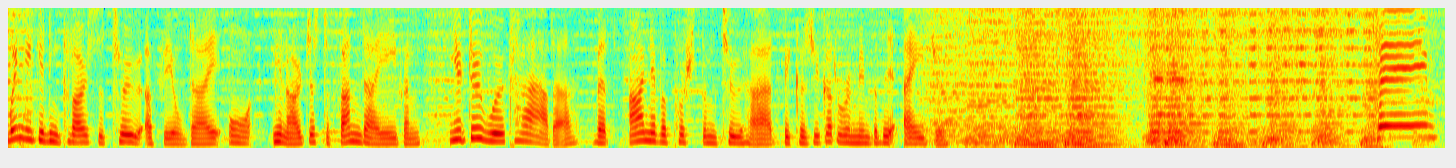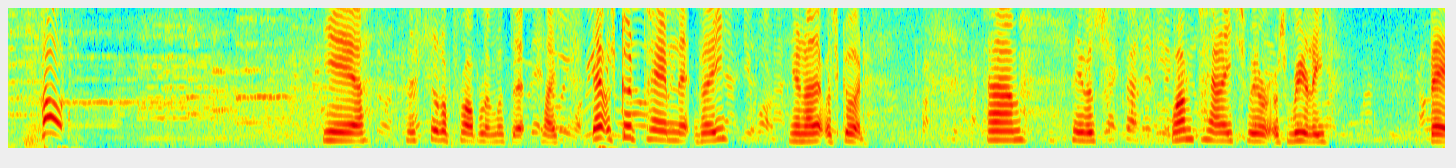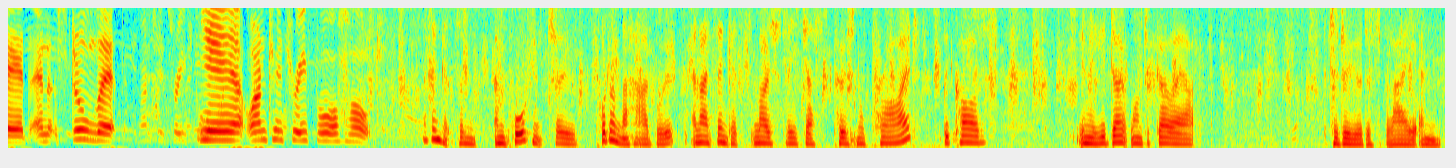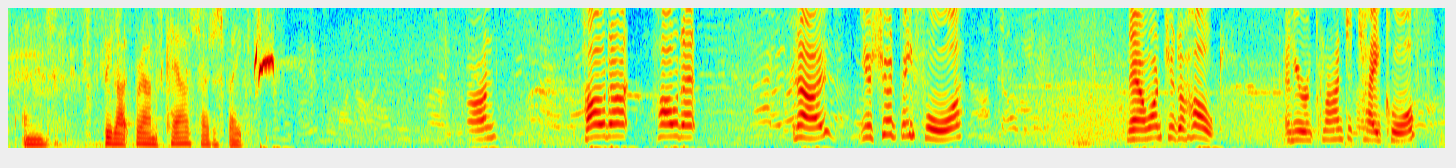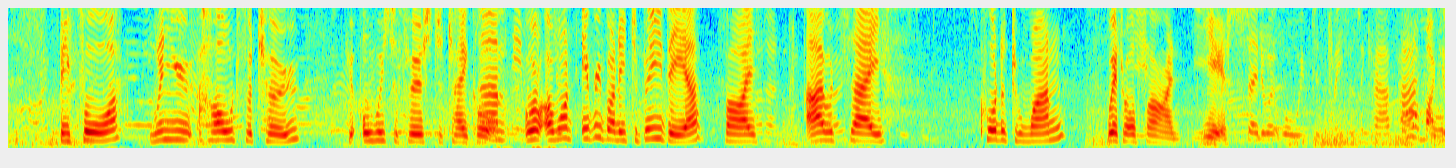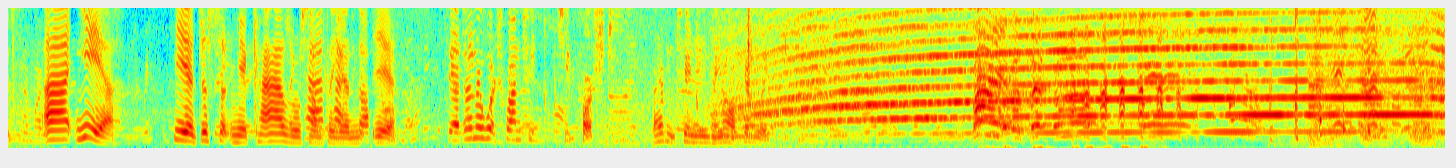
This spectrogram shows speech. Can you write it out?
When you're getting closer to a field day or, you know, just a fun day even, you do work harder, but I never push them too hard because you've got to remember their ages. Yeah, there's still a problem with that place. That was good, Pam, that V. You know, that was good. Um, there was one place where it was really bad, and it's still that. Yeah, one, two, three, four, halt. I think it's important to put in the hard work, and I think it's mostly just personal pride because, you know, you don't want to go out to do your display and, and be like Brown's cows, so to speak. On. Hold it, hold it. No, you should be four. Now I want you to hold. And you're inclined to take off before, when you hold for two, you're always the first to take off. well, I want everybody to be there by, I would say, quarter to one, wet or fine, yes. So do it while we just meet in the car park? I might get somewhere. Uh, yeah, yeah, just sit in your cars or something and, yeah. See, I don't know which one she's, she pushed. I haven't turned anything off, have we?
